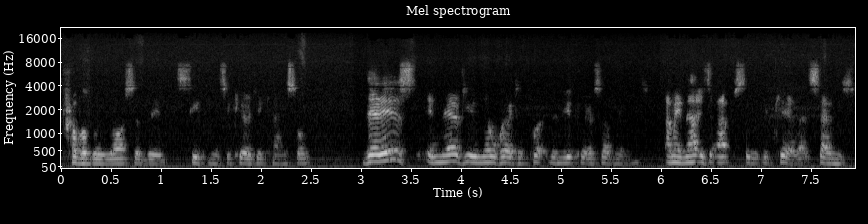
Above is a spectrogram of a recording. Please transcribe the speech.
Probable loss of the seat in the Security Council. There is, in their view, nowhere to put the nuclear submarines. I mean, that is absolutely clear. That sounds,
